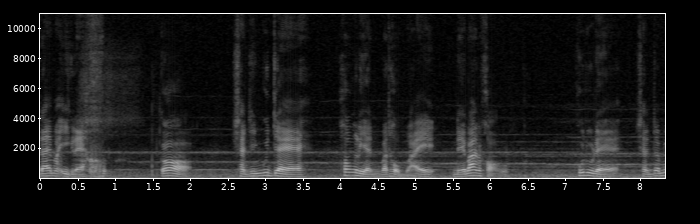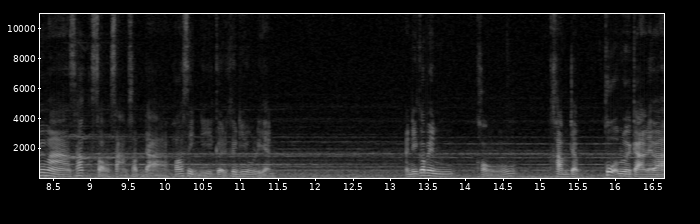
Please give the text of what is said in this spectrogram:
ได้มาอีกแล้ว ก็ฉันทิ้งกุญแจห้องเรียนประถมไว้ในบ้านของผู้ดูแล ฉันจะไม่มาสักสองสามสัปดาห์เพราะสิ่งนี้เกิดขึ้นที่โรงเรียน อันนี้ก็เป็นของคำจากผู้อำนวยการเลยปะ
